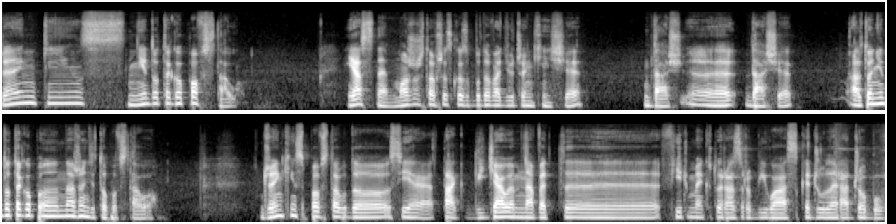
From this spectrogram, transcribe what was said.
Jenkins nie do tego powstał. Jasne, możesz to wszystko zbudować w Jenkinsie, da, da się, ale to nie do tego narzędzie to powstało. Jenkins powstał do Sierra. Tak, widziałem nawet e, firmę, która zrobiła schedulera jobów.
